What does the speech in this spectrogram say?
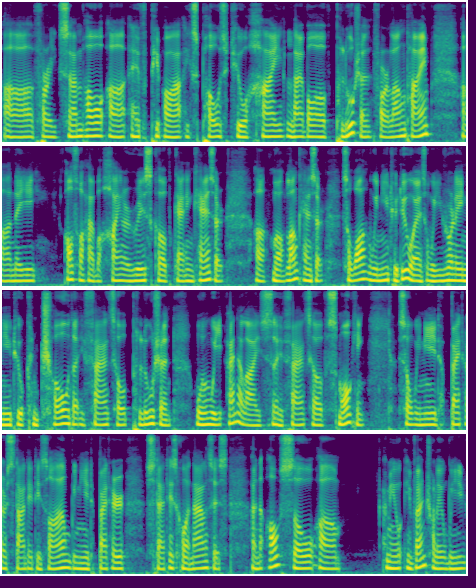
Uh, for example, uh, if people are exposed to high level of pollution for a long time, uh, they also have a higher risk of getting cancer, uh, well, lung cancer. So what we need to do is we really need to control the effects of pollution when we analyze the effects of smoking. So we need better study design, we need better statistical analysis, and also um, I mean, eventually we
